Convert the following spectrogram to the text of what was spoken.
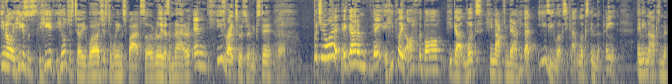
you know, he's he he'll just tell you, well, it's just a wing spot, so it really doesn't matter, and he's right to a certain extent. Yeah. But you know what? It got him. They he played off the ball. He got looks. He knocked him down. He got easy looks. He got looks in the paint, and he knocked him down.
